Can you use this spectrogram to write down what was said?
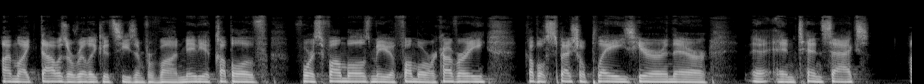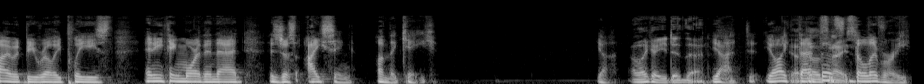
I'm like, that was a really good season for Von. Maybe a couple of forced fumbles, maybe a fumble recovery, a couple special plays here and there, and, and 10 sacks. I would be really pleased. Anything more than that is just icing on the cake. Yeah. I like how you did that. Yeah. You like yeah, that? that That's nice. delivery.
